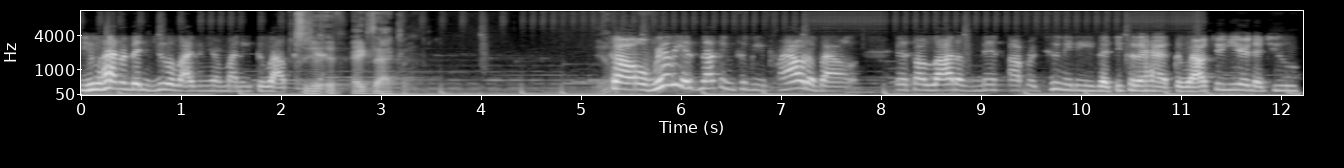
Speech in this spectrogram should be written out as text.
you haven't been utilizing your money throughout the you- if, exactly. So really, it's nothing to be proud about. It's a lot of missed opportunities that you could have had throughout your year that you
